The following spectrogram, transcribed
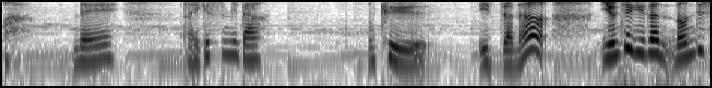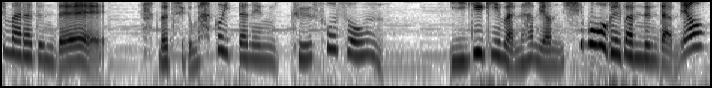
아, 네, 알겠습니다. 그, 있잖아. 윤태기가 넌지시 말하던데, 너 지금 하고 있다는 그 소송, 이기기만 하면 15억을 받는다며?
